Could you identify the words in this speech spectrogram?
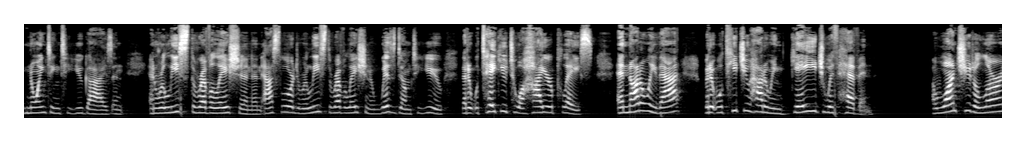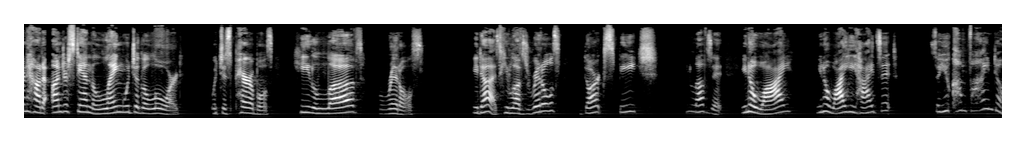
anointing to you guys and, and release the revelation and ask the Lord to release the revelation and wisdom to you that it will take you to a higher place. And not only that, but it will teach you how to engage with heaven. I want you to learn how to understand the language of the Lord, which is parables. He loves riddles. He does. He loves riddles, dark speech. He loves it. You know why? You know why he hides it? So you come find him.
